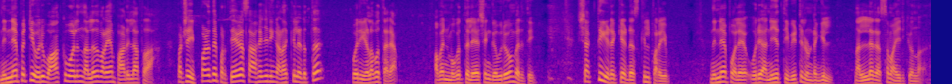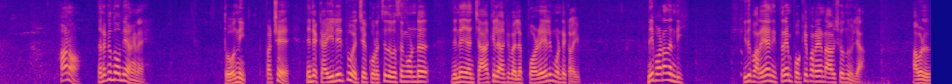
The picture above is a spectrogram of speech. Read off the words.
നിന്നെപ്പറ്റി ഒരു വാക്ക് പോലും നല്ലത് പറയാൻ പാടില്ലാത്തതാ. പക്ഷേ ഇപ്പോഴത്തെ പ്രത്യേക സാഹചര്യം കണക്കിലെടുത്ത് ഒരു ഇളവ് തരാം. അവൻ മുഖത്ത് ലേശം ഗൗരവം വരുത്തി. ശക്തി ഇടയ്ക്ക് ഡെസ്കിൽ പറയും നിന്നെപ്പോലെ ഒരു അനിയത്തി വീട്ടിലുണ്ടെങ്കിൽ നല്ല രസമായിരിക്കുമെന്ന്. ആണോ? നിനക്കും തോന്നി അങ്ങനെ? തോന്നി. പക്ഷേ നിന്റെ കയ്യിലിരിപ്പ് വെച്ച് കുറച്ച് ദിവസം കൊണ്ട് നിന്നെ ഞാൻ ചാക്കിലാക്കി വല്ല പുഴയിലും കൊണ്ട് കളയും. നീ പോടാ തണ്ടി ഇത് പറയാൻ ഇത്രയും പൊക്കി പറയേണ്ട ആവശ്യമൊന്നുമില്ല. അവൾ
